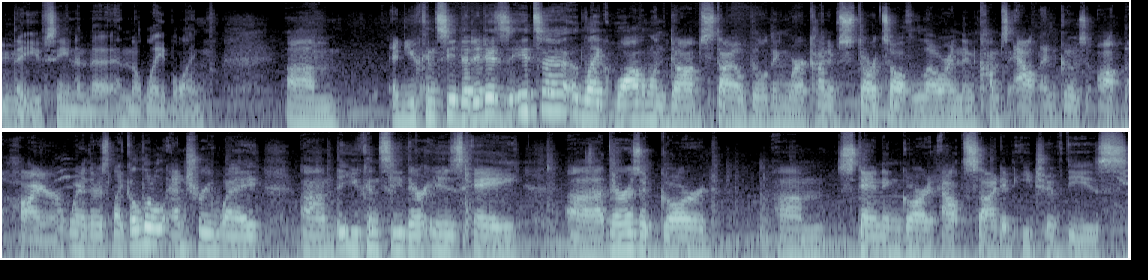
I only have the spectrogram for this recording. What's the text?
that you've seen in the in the labeling. Um, and you can see that it is it's a like wattle and daubs style building where it kind of starts off lower and then comes out and goes up higher. Where there's like a little entryway um, that you can see there is a uh, there is a guard um, standing guard outside of each of these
